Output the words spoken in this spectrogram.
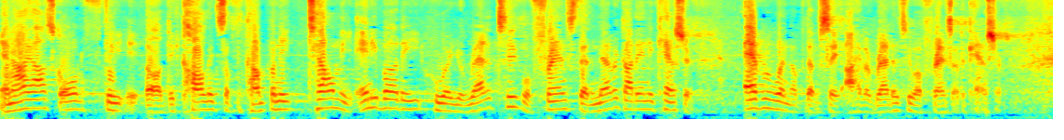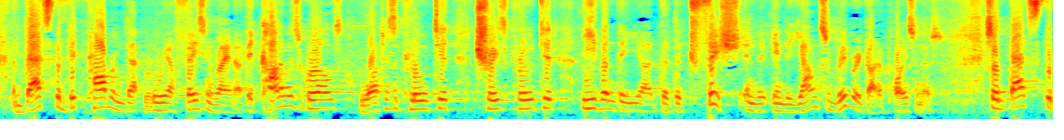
And I ask all of the, uh, the colleagues of the company, tell me anybody who are your relative or friends that never got any cancer. Every one of them say, I have a relative or friends that have cancer. And that's the big problem that we are facing right now. The economy is grows, water is polluted, trees polluted, even the, uh, the, the, fish in the, in the Yangtze River got poisonous. So that's the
